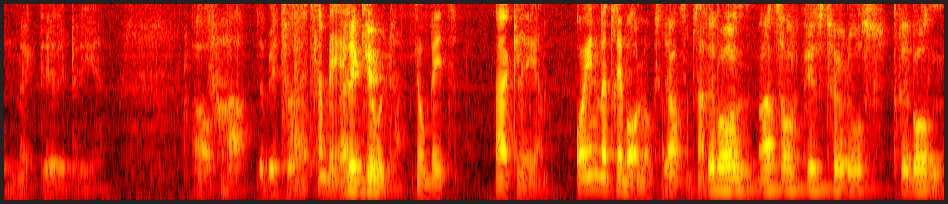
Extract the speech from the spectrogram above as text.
en mäktig Repré. Ja, ja, det blir tufft. Det kan bli men det är kul. god, bit. Verkligen. Och in med Treboll också Ja, som sagt. Treboll. Mats Ahlqvist hörde oss. Treboll.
